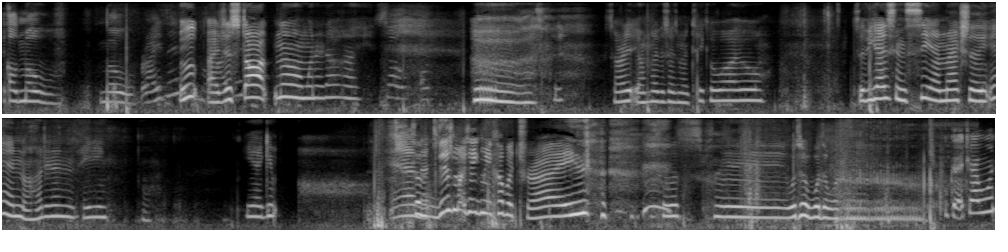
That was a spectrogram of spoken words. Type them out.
it's called Move Move Rising. Oop! I just stopped. No, I'm gonna die. So, Sorry, I'm sorry. This is gonna take a while. So if you guys can see, I'm actually in 180. Oh. Yeah, give. and So this might take me a couple of tries. so let's play. What's a what's a what? Could I try one?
